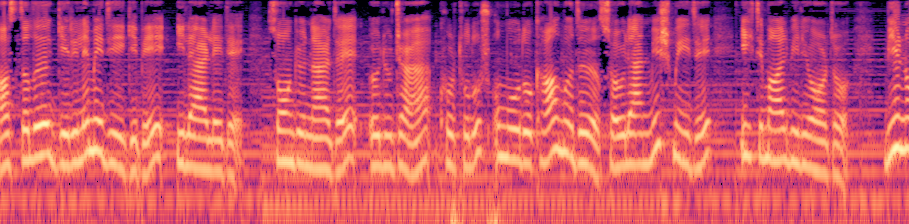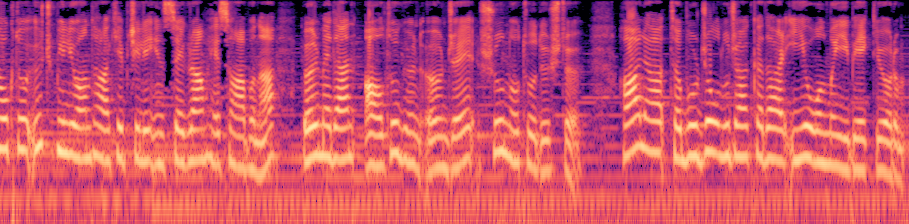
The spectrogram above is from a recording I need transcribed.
Hastalığı gerilemediği gibi ilerledi. Son günlerde öleceği, kurtuluş umudu kalmadığı söylenmiş miydi? İhtimal biliyordu. 1.3 milyon takipçili Instagram hesabına ölmeden 6 gün önce şu notu düştü. Hala taburcu olacak kadar iyi olmayı bekliyorum.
